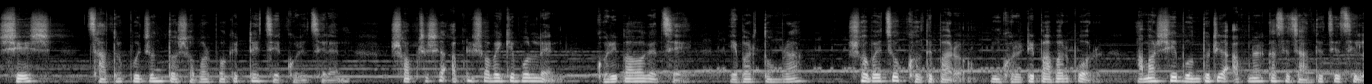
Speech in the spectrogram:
শেষ ছাত্র পর্যন্ত সবার পকেটটাই চেক করেছিলেন। সবশেষে আপনি সবাইকে বললেন, ঘড়ি পাওয়া গেছে, এবার তোমরা সবাই চোখ খুলতে পারো। ঘড়িটি পাবার পর আমার সেই বন্ধুটি আপনার কাছে জানতে চেয়েছিল,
